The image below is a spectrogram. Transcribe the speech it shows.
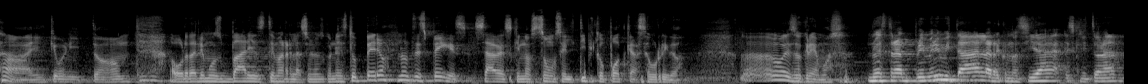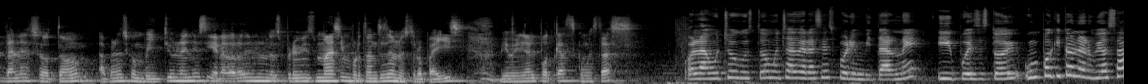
Ay, qué bonito. Abordaremos varios temas relacionados con esto, pero no te despegues, sabes que no somos el típico podcast aburrido. o eso creemos. Nuestra primera invitada, la reconocida escritora Dana Soto, apenas con 21 años y ganadora de uno de los premios más importantes de nuestro país. Bienvenida al podcast, ¿cómo estás? Hola, mucho gusto, muchas gracias por invitarme y pues estoy un poquito nerviosa,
